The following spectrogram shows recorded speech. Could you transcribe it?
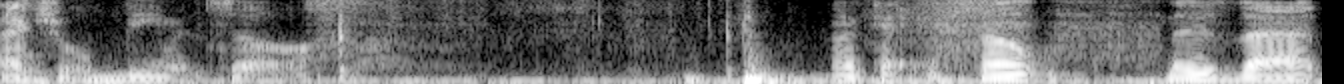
actual beam itself. Okay, so there's that.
